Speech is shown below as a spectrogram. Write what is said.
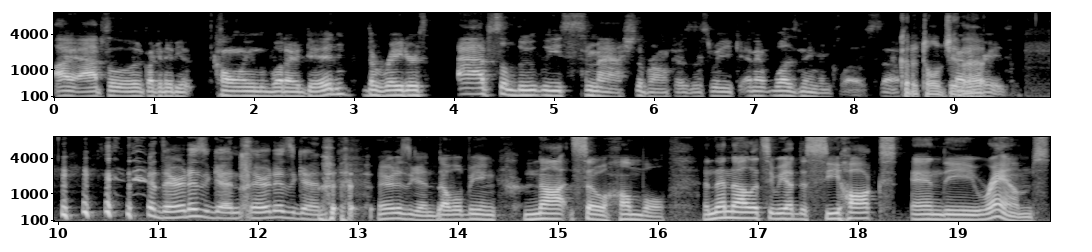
I absolutely look like an idiot calling what I did. The Raiders absolutely smashed the Broncos this week and it wasn't even close. So could have told you that. crazy. there it is again. There it is again. There it is again. Double being not so humble. And then uh, let's see, we had the Seahawks and the Rams,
